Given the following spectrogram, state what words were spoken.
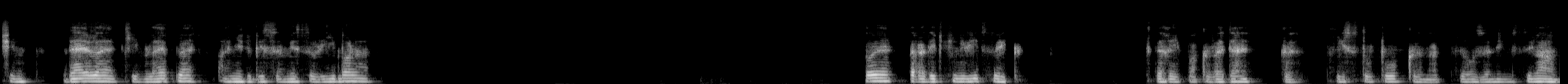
Čím déle, tím lépe, aniž by se mysl líbala. To je tradiční výcvik, který pak vede k přístupu k nadpřirozeným silám.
